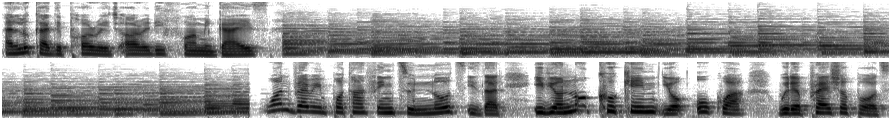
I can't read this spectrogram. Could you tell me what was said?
and look at the porridge already forming guys. One very important thing to note is that if you're not cooking your ukwa with a pressure pot,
